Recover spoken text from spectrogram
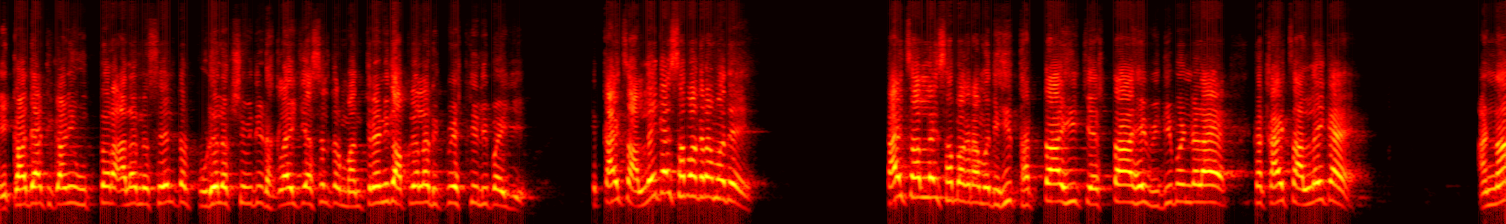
एखाद्या ठिकाणी उत्तर आलं नसेल तर पुढे लक्षवेधी ढकलायची असेल तर मंत्र्यांनीच आपल्याला रिक्वेस्ट केली पाहिजे. हे काय चाललंय काय सभागृहामध्ये? काय चाललंय सभागृहामध्ये? ही थट्टा ही चेष्टा हे विधिमंडळ आहे का काय चाललंय काय? अण्णा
